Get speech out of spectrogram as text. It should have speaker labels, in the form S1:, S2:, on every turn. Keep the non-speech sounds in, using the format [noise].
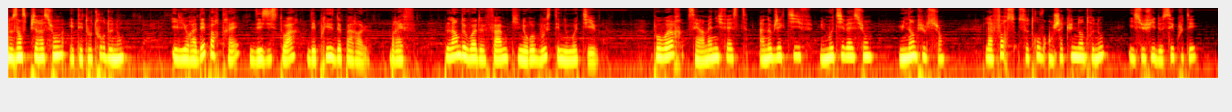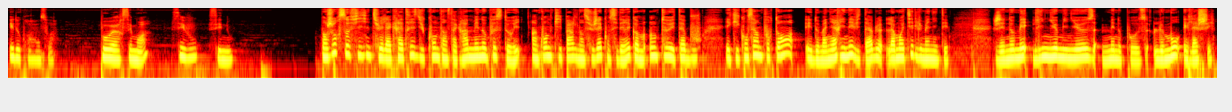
S1: Nos inspirations étaient autour de nous.
S2: Il y aura des portraits, des histoires, des prises de parole. Bref, plein de voix de femmes qui nous reboostent et nous motivent.
S1: Power, c'est un manifeste, un objectif, une motivation, une impulsion. La force se trouve en chacune d'entre nous, il suffit de s'écouter et de croire en soi.
S2: Power, c'est moi,
S1: C'est vous.
S2: c'est nous.
S1: Bonjour Sophie, tu es la créatrice du compte Instagram Ménopause Story, un compte qui parle d'un sujet considéré comme honteux et tabou, et qui concerne pourtant, et de manière inévitable, la moitié de l'humanité. J'ai nommé l'ignominieuse ménopause. Le mot est lâché.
